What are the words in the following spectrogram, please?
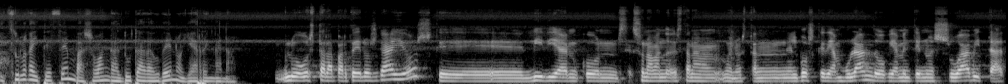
Itzul gaitezen basoan galduta dauden oiarrengana. Luego está la parte de los gallos que lidian con, son están, bueno, están en el bosque deambulando, obviamente no es su hábitat,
